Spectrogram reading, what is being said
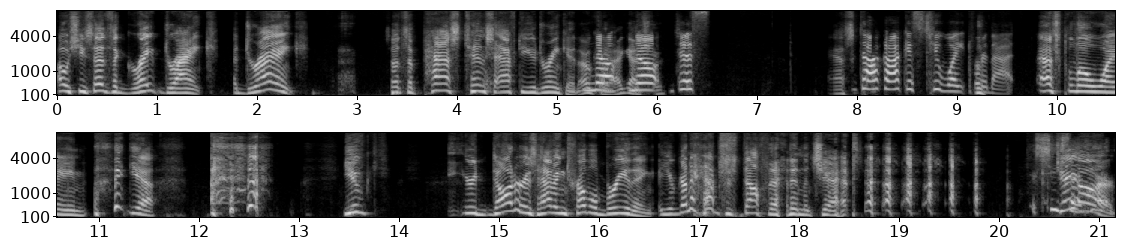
Oh, she says a grape drank, a drank. So it's a past tense after you drink it. Okay, no, I got you. no, you. just Ask Doc Ock is too white for that. ask Lil Wayne. yeah. You've your daughter is having trouble breathing. You're going to have to stop that in the chat. She JR. says, that,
